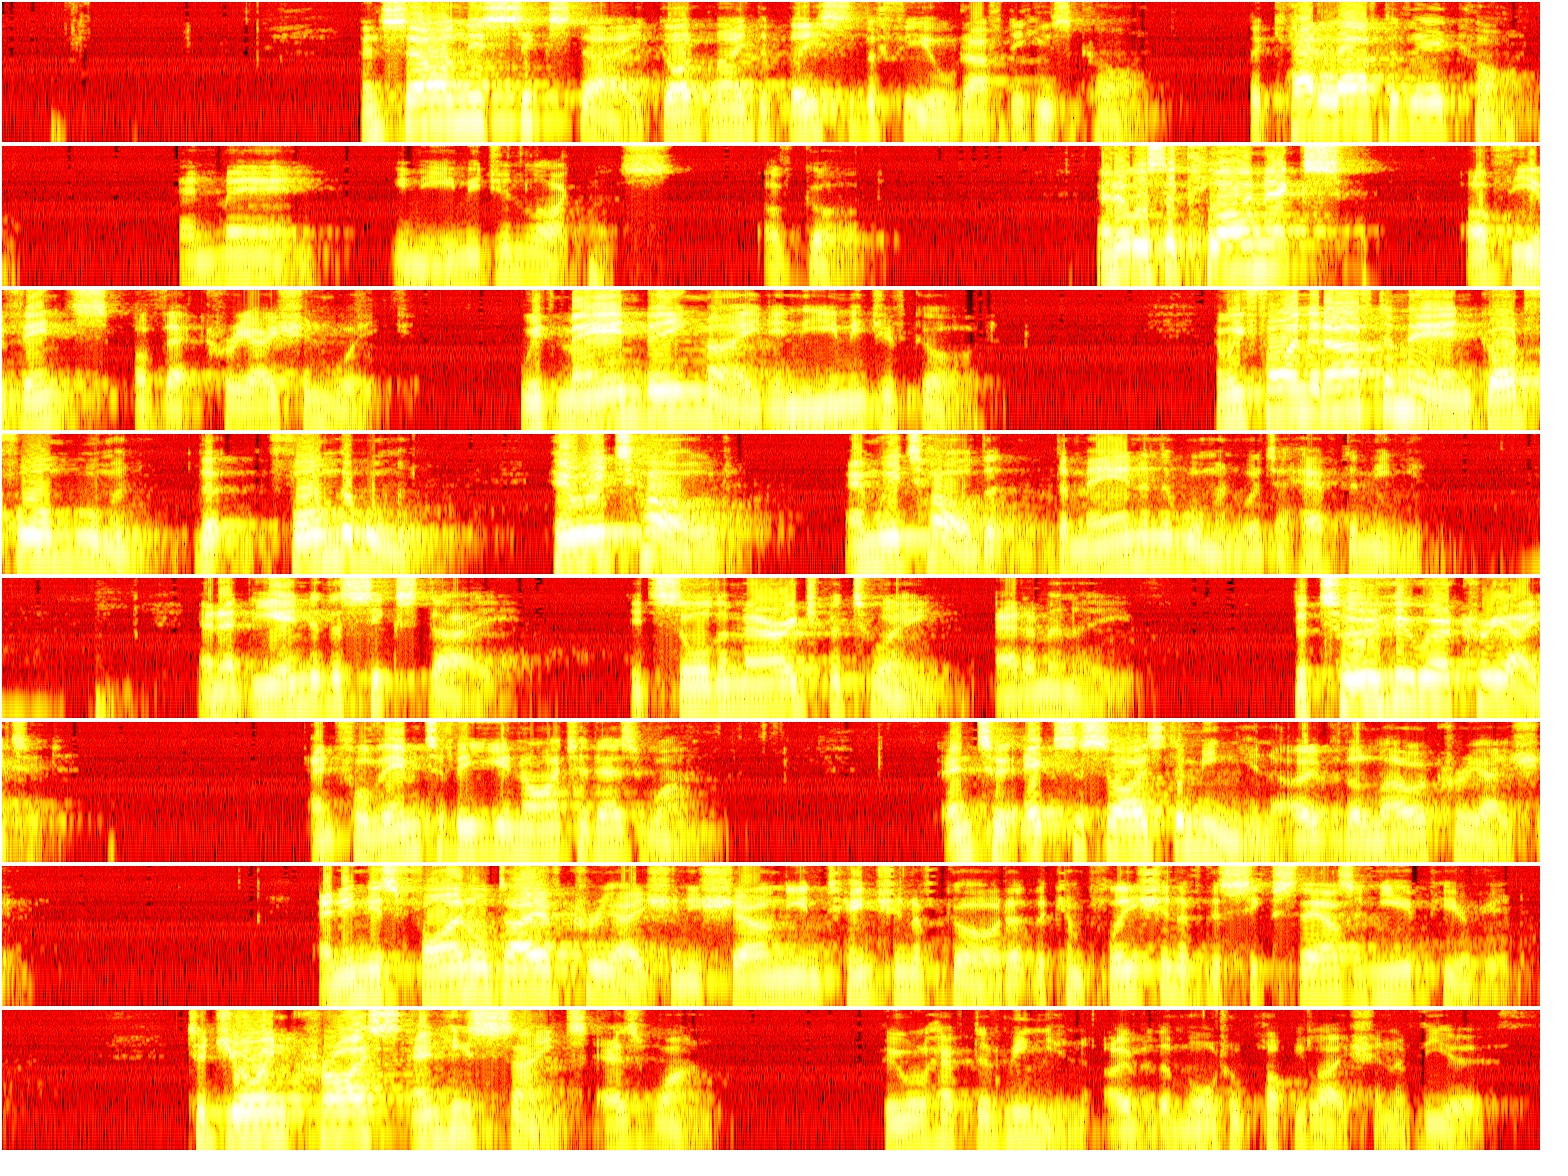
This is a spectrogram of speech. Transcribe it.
And so on this sixth day, God made the beasts of the field after his kind the cattle after their kind, and man in the image and likeness of God. And it was the climax of the events of that creation week, with man being made in the image of God. And we find that after man, God formed woman, the, formed the woman, who we're told, and we're told that the man and the woman were to have dominion. And at the end of the sixth day, it saw the marriage between Adam and Eve, the two who were created, and for them to be united as one, and to exercise dominion over the lower creation. And in this final day of creation is shown the intention of God at the completion of the 6,000 year period to join Christ and his saints as one, who will have dominion over the mortal population of the earth,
